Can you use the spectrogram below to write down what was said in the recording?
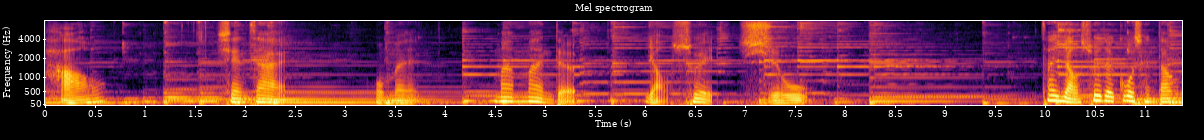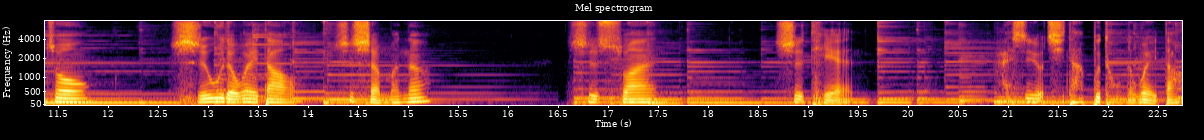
好，现在我们慢慢的咬碎食物。在咬碎的过程当中，食物的味道是什么呢？是酸，是甜，还是有其他不同的味道？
